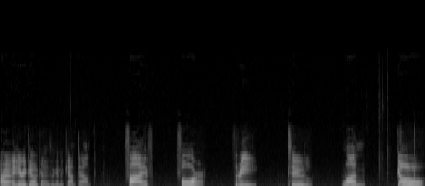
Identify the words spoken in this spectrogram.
All right, here we go, guys. I'm gonna count down. Five, four, three, two, one, go.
